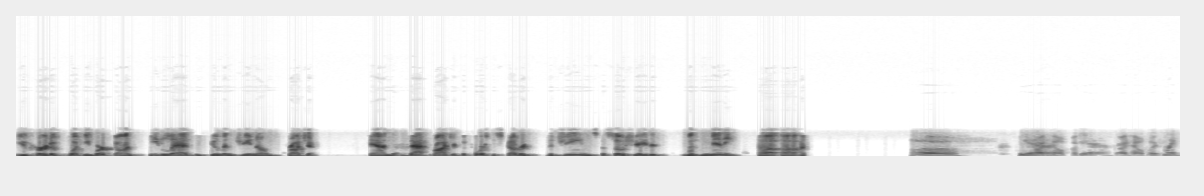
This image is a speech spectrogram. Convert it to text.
you've heard of what he worked on. He led the Human Genome Project. And that project, of course, discovered the genes associated with many uh, uh, Oh, Yeah. God help us. Yeah. God help us. Where's my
